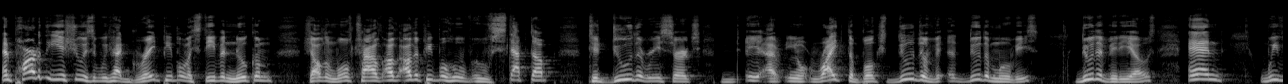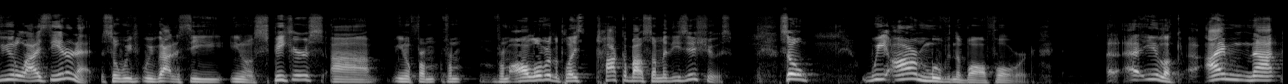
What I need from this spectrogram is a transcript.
and part of the issue is that we've had great people like Steven Newcomb, Sheldon Wolfchild, other people who've, who've stepped up to do the research, uh, you know, write the books, do the do the movies, do the videos, and we've utilized the internet. So we've we've gotten to see you know speakers, uh, you know from from from all over the place talk about some of these issues. So we are moving the ball forward. Uh, uh you look, I'm not.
